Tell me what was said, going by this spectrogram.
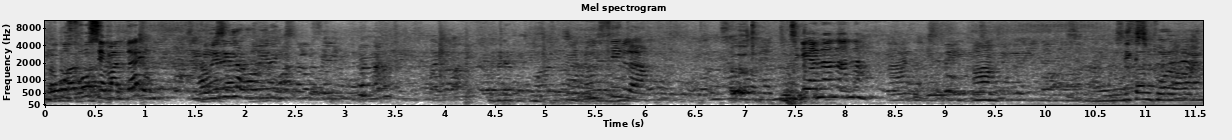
Bukas-bukas siya, Manday. Hawiri lang, hawiri. Ano sila? Sige, ana, ana, ana. Ah. Sikan ko lang.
